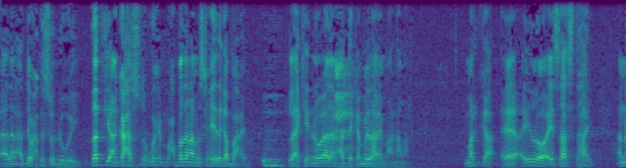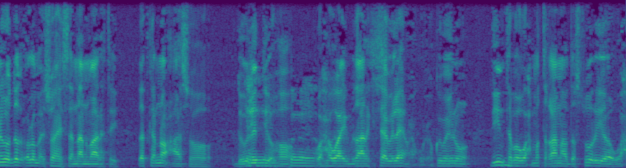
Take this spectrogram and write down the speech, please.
aadan cadde wax ka dhaweeyey. Dadkii aan ka wixii wax badanaa maskaxdeyda ka baxay. Laakiin inuu aadan cadde ka ahay macnaha marka marka eh, iyadoo ay saas tahay annagoo dad culama isu haysanaan maaragtay. Dadka noocaas oo dowladdii Ay, ahoo waxa waaye madaana kitaab ilaahi aan wax ku xukumayno diintaba wax mataqaanaa dastuur iyo wax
